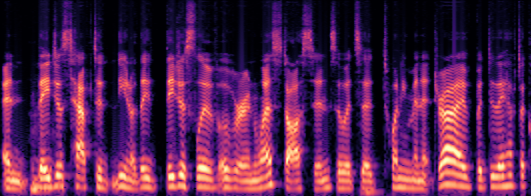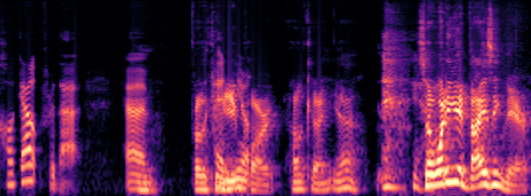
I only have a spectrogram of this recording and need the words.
and mm-hmm. they just have to you know they they just live over in west austin so it's a 20 minute drive but do they have to clock out for that um, mm. for the commute and, you know, part okay yeah. yeah. so what are you advising there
